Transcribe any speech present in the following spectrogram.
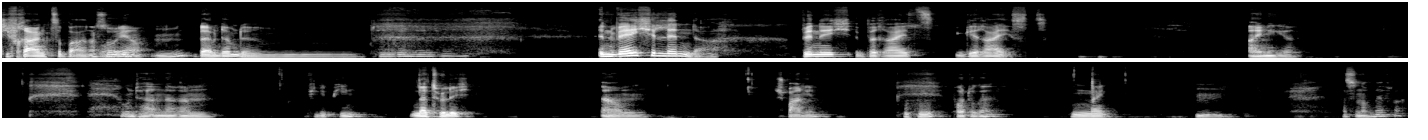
die Fragen zu Ach beantworten? so, ja. Mhm. Dum, dum, dum. In welche Länder bin ich bereits gereist? Einige. Unter anderem Philippinen, Natürlich. Ähm, Spanien, Mhm. Portugal. Nein. Mhm. Hast du noch mehr Fragen?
